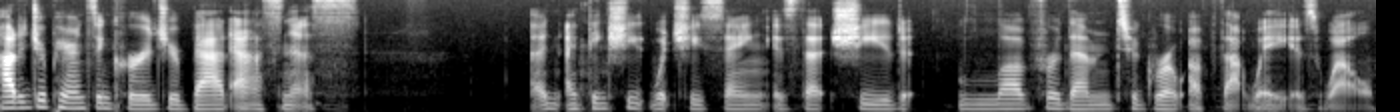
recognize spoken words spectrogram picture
How did your parents encourage your badassness? And I think she what she's saying is that she'd love for them to grow up that way as well.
